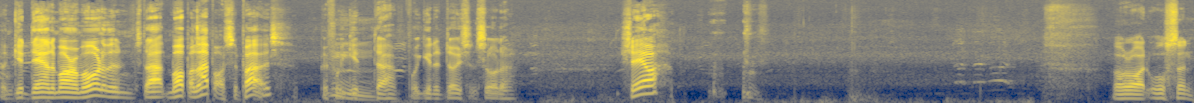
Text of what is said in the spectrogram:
And get down tomorrow morning and start mopping up, I suppose. If we get uh, if we get a decent sort of shower. All right, Wilson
